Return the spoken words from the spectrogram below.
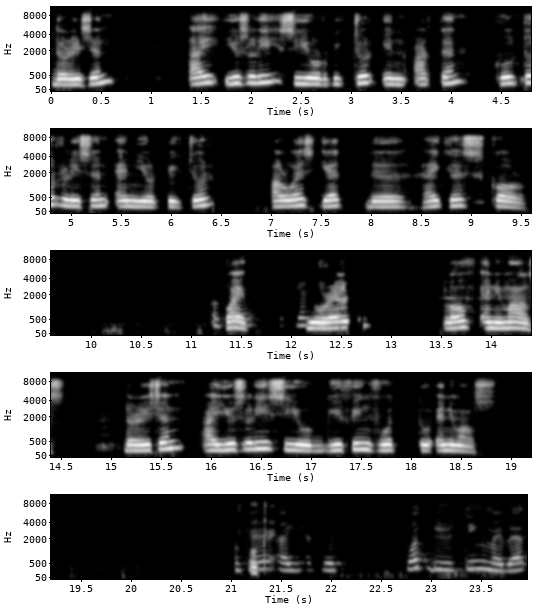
The reason I usually see your picture in art and culture lesson and your picture always get the highest score. Okay. You really love animals. The reason I usually see you giving food to animals. Okay, Okay. I get it. What do you think, my bet?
